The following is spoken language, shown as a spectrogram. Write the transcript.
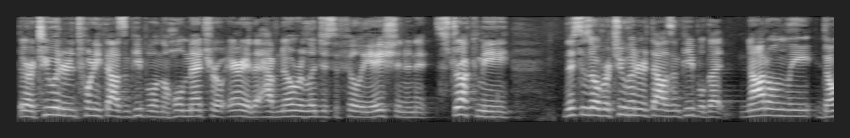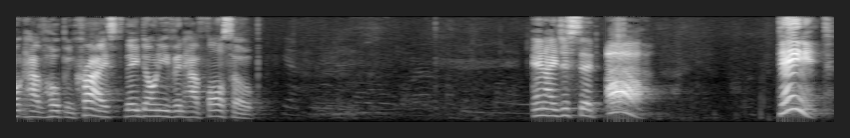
there are 220,000 people in the whole metro area that have no religious affiliation, and it struck me this is over 200,000 people that not only don't have hope in Christ, they don't even have false hope. And I just said, ah, oh, dang it,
